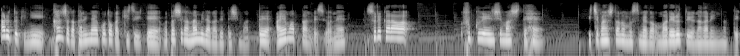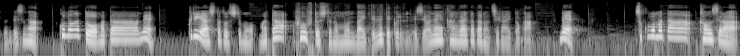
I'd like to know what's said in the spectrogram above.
ある時に感謝が足りないことが気づいて、私が涙が出てしまって謝ったんですよね。それから復縁しまして、一番下の娘が生まれるという流れになっていくんですが、この後またね、クリアしたとしても、また夫婦としての問題って出てくるんですよね。考え方の違いとか。で、そこもまたカウンセラ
